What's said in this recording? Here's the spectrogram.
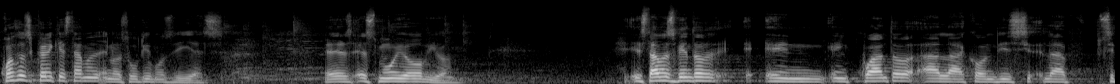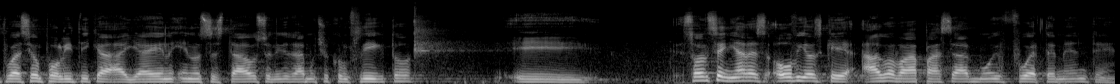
¿Cuántos creen que estamos en los últimos días? Es, muy obvio. Estamos viendo en, cuanto a la, la situación política allá en, los Estados Unidos, hay mucho conflicto y son señales obvias que algo va a pasar muy fuertemente.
